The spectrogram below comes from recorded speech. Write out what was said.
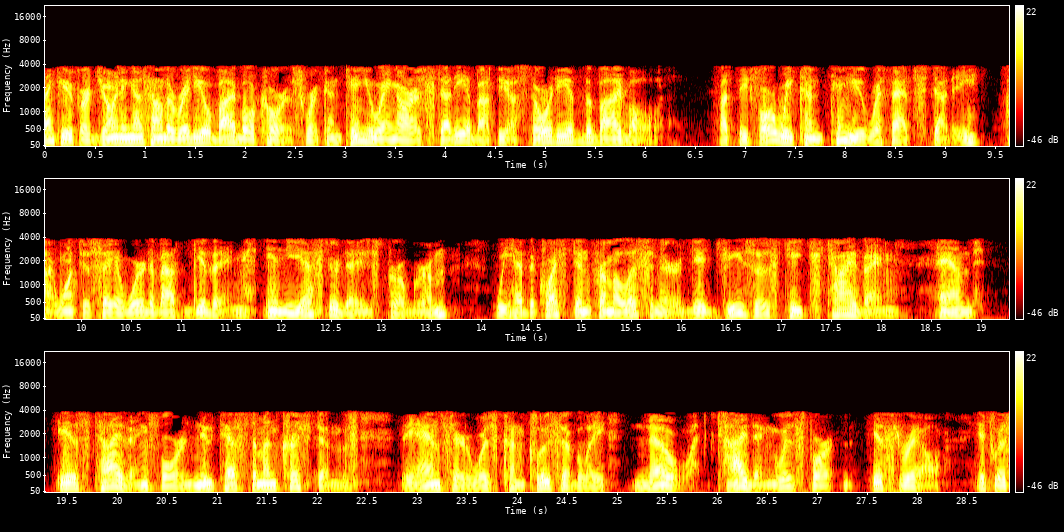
Thank you for joining us on the Radio Bible course. We're continuing our study about the authority of the Bible. But before we continue with that study, I want to say a word about giving. In yesterday's program, we had the question from a listener, did Jesus teach tithing? And is tithing for New Testament Christians? The answer was conclusively no. Tithing was for Israel. It was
